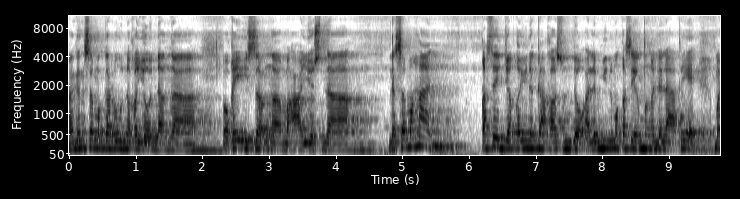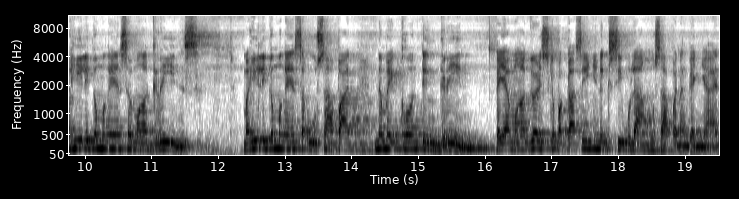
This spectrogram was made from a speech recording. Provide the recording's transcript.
Hanggang sa magkaroon na kayo ng ah, okay, isang ah, maayos na na samahan. Kasi diyan kayo nagkakasundo. Alam niyo naman kasi ang mga lalaki eh. Mahilig ang mga yan sa mga greens. Mahilig ang mga yan sa usapan na may konting green. Kaya mga girls, kapag kasi inyo nagsimula ang usapan ng ganyan,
